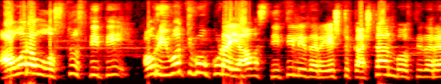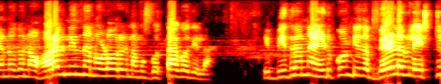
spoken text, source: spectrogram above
ಅವರ ವಸ್ತು ಸ್ಥಿತಿ, ಅವ್ರು ಇವತ್ತಿಗೂ ಕೂಡ ಯಾವ ಸ್ಥಿತಿಲಿ ಇದ್ದಾರೆ ಎಷ್ಟು ಕಷ್ಟ ಅನುಭವಿಸ್ತಿದ್ದಾರೆ ಅನ್ನೋದು ನಾವು ಹೊರಗಿನಿಂದ ನೋಡೋರಿಗೆ ನಮಗೆ ಗೊತ್ತಾಗೋದಿಲ್ಲ. ಈ ಬಿದಿರನ್ನ ಹಿಡ್ಕೊಂಡಿದ್ದ ಬೆರಳುಗಳು ಎಷ್ಟು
